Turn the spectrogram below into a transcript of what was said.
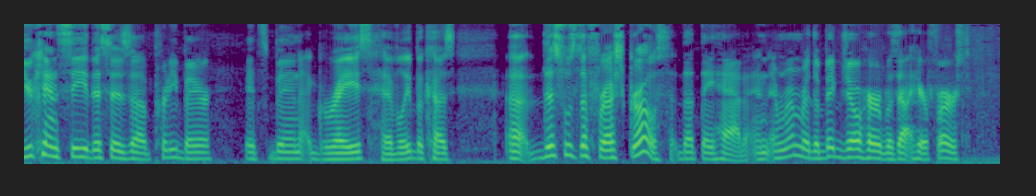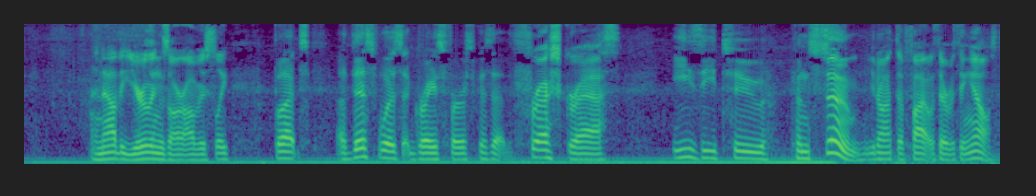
you can see this is a pretty bare. It's been grazed heavily because uh, this was the fresh growth that they had. And, and, remember, the Big Joe herd was out here first. And now the yearlings are, obviously. But uh, this was grazed first because that fresh grass, easy to consume. You don't have to fight with everything else.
